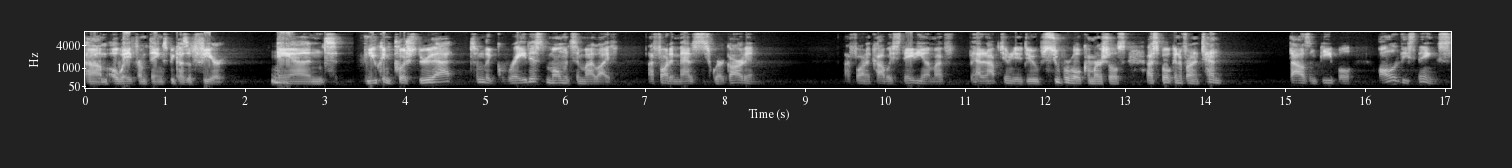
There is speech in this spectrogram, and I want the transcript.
um, away from things because of fear. Mm. And you can push through that. Some of the greatest moments in my life, I fought in Madison Square Garden. I fought in Cowboy Stadium. I've had an opportunity to do Super Bowl commercials. I've spoken in front of 10,000 people. All of these things,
